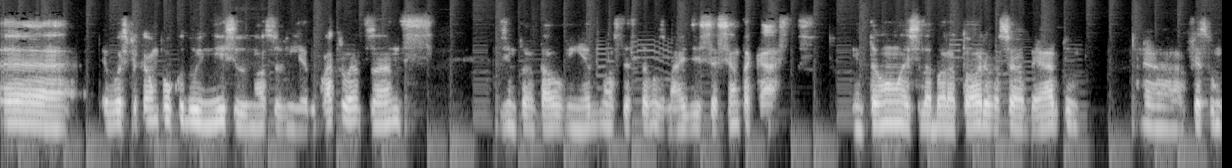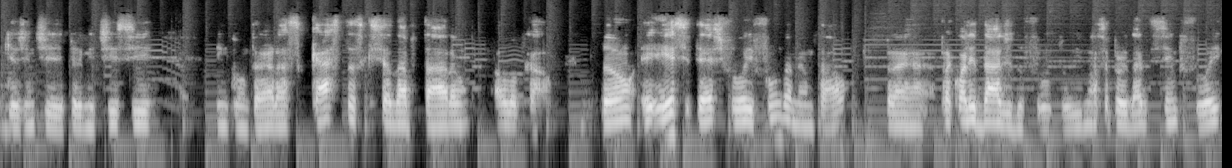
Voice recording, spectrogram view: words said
é, eu vou explicar um pouco do início do nosso vinhedo. Quatro anos antes de implantar o vinhedo, nós testamos mais de 60 castas. Então, esse laboratório a céu aberto uh, fez com que a gente permitisse encontrar as castas que se adaptaram ao local. Então, esse teste foi fundamental para a qualidade do fruto e nossa prioridade sempre foi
